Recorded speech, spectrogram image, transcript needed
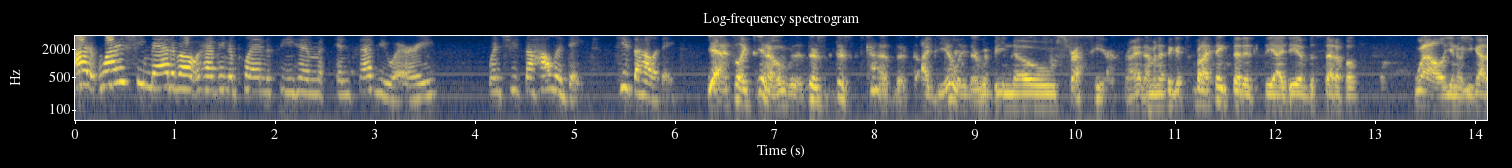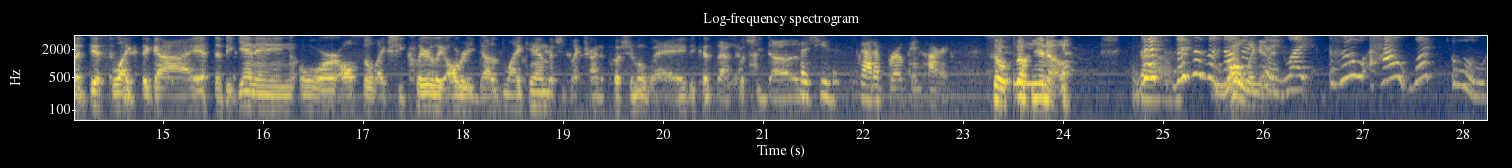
I, why is she mad about having a plan to see him in February when she's the holidate? He's the holidate. Yeah, it's like, you know, there's there's kind of ideally there would be no stress here, right? I mean, I think it's but I think that it's the idea of the setup of well, you know, you got to dislike the guy at the beginning, or also like she clearly already does like him, but she's like trying to push him away because that's what she does. Because she's got a broken heart. So, so you know, So, This this is another Rolling it. thing. Like who how what oh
